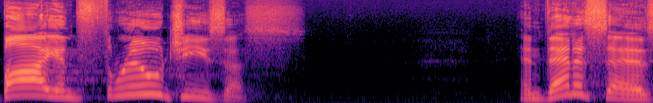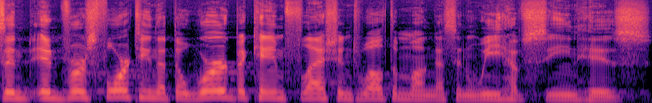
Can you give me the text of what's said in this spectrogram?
by and through Jesus. And then it says in, in verse 14 that the Word became flesh and dwelt among us, and we have seen his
